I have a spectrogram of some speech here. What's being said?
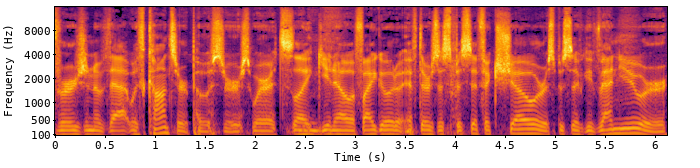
version of that with concert posters where it's like mm. you know if i go to if there's a specific show or a specific venue or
